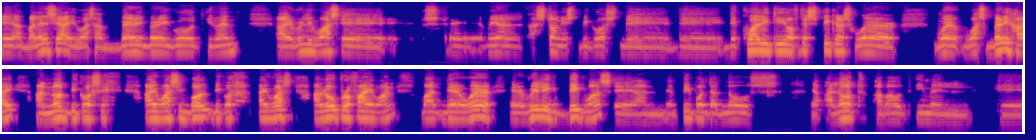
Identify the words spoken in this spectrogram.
uh, at Valencia. It was a very, very good event. I really was a, uh, real astonished because the, the, the quality of the speakers were were was very high and not because I was involved because I was a low profile one, but there were uh, really big ones uh, and, and, people that knows uh, a lot about email uh,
